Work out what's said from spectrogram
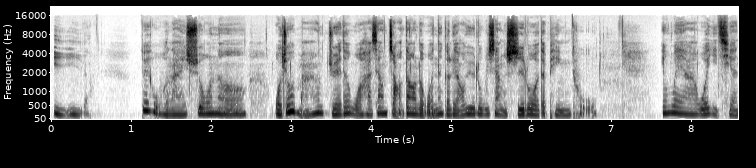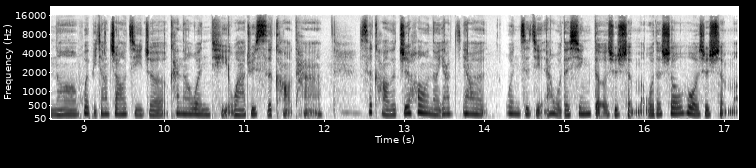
意义啊？对我来说呢？我就马上觉得我好像找到了我那个疗愈路上失落的拼图，因为啊，我以前呢会比较着急着看到问题，我要去思考它，思考了之后呢，要要问自己啊，我的心得是什么，我的收获是什么，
